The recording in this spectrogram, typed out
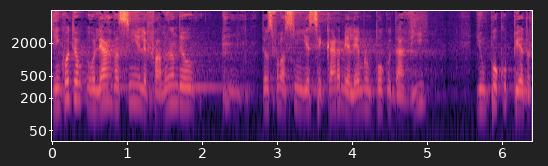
E enquanto eu olhava assim, ele falando, eu, Deus falou assim: esse cara me lembra um pouco Davi e um pouco Pedro.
